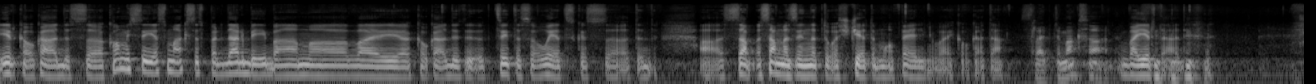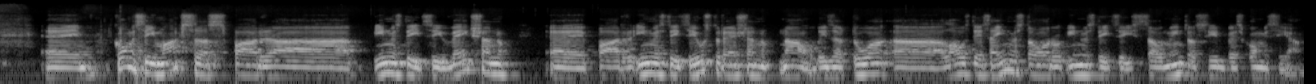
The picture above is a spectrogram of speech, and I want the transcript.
ir kaut kādas uh, komisijas maksas par darbībām, uh, vai kaut kādas citas lietas, kas uh, tad, uh, sa samazina to šķietamo peļņu vai kaut kā tā? Slēpti maksājumi. Vai ir tādi? Komisija maksas par uh, investīciju veikšanu par investīciju uzturēšanu nav. Līdz ar to e, lauztiesā investoru investīcijas savu mintos ir bez komisijām.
